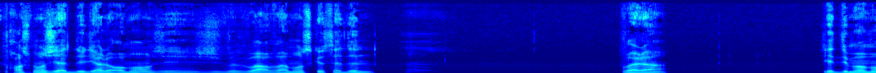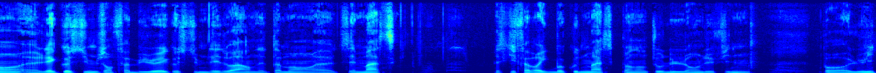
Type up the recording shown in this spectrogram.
Franchement, j'ai hâte de lire le roman. Je veux voir vraiment ce que ça donne. Voilà. Il y a des moments, euh, les costumes sont fabuleux, les costumes d'Edouard, notamment euh, ses masques, parce qu'il fabrique beaucoup de masques pendant tout le long du film pour lui,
